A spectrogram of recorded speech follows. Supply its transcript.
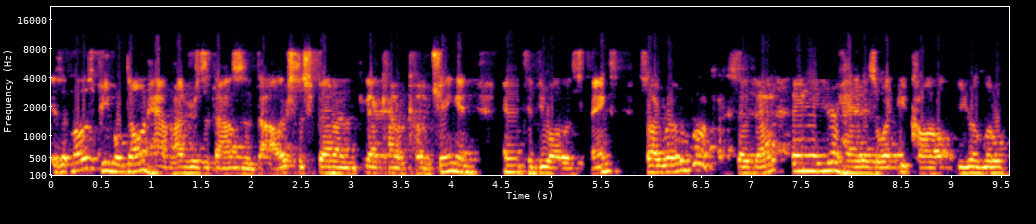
is that most people don't have hundreds of thousands of dollars to spend on that kind of coaching and, and to do all those things. So I wrote a book. I said that thing in your head is what you call your little,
